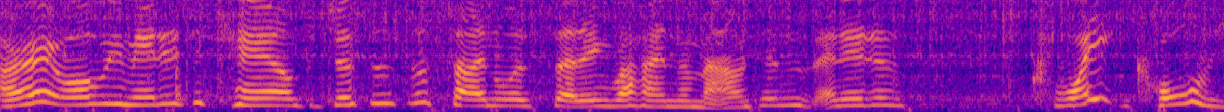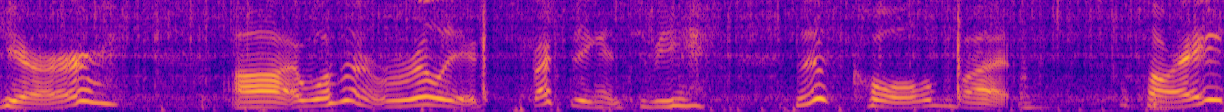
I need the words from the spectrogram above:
All right, well, we made it to camp just as the sun was setting behind the mountains, and it is quite cold here. Uh, I wasn't really expecting it to be this cold, but it's all right.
